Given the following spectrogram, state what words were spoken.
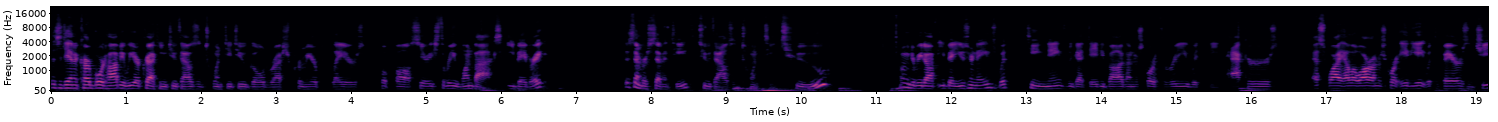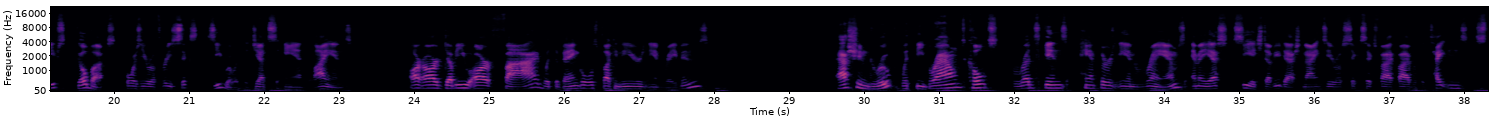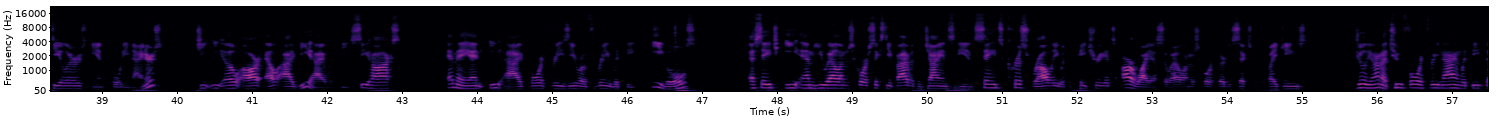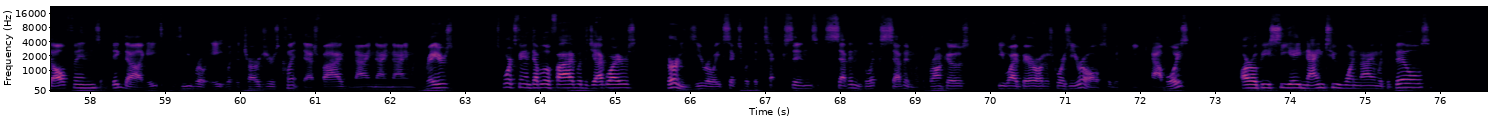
This is Dan Cardboard Hobby. We are cracking 2022 Gold Rush Premier Players Football Series 3 one box eBay break. December 17th, 2022. I'm going to read off eBay usernames with team names. We got Davy Bog underscore 3 with the Packers, SYLOR underscore 88 with the Bears and Chiefs, Go Bucks 40360 with the Jets and Lions, RRWR5 with the Bengals, Buccaneers, and Ravens. Ashen Group with the Browns, Colts, Redskins, Panthers, and Rams. MAS CHW 906655 with the Titans, Steelers, and 49ers. GEORLIVI with the Seahawks. MANEI 4303 with the Eagles. SHEMUL underscore 65 with the Giants and Saints. Chris Raleigh with the Patriots. RYSOL underscore 36 with the Vikings. Juliana 2439 with the Dolphins. Big Dog 808 with the Chargers. Clint 5999 with the Raiders. Sportsfan 005 with the Jaguars. Bernie 086 with the Texans. 7 Blix 7 with the Broncos. DY Barrow underscore 0 also with the Cowboys. ROBCA 9219 with the Bills.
